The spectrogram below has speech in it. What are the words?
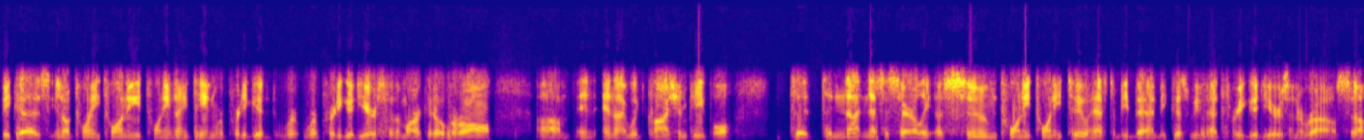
because you know 2020, 2019 were pretty good were, were pretty good years for the market overall, um, and and I would caution people to to not necessarily assume 2022 has to be bad because we've had three good years in a row. So,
